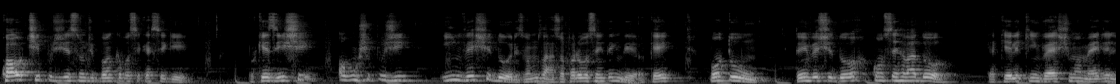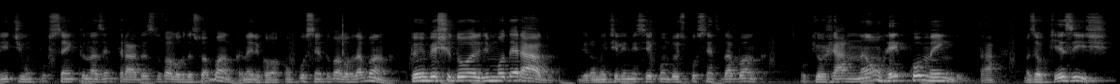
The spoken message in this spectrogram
Qual tipo de gestão de banca você quer seguir? Porque existe alguns tipos de investidores. Vamos lá, só para você entender, ok? Ponto 1. Um, tem o investidor conservador, que é aquele que investe uma média ali de 1% nas entradas do valor da sua banca, né? Ele coloca 1% do valor da banca. Tem o investidor ali moderado, geralmente ele inicia com 2% da banca, o que eu já não recomendo, tá? Mas é o que existe.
